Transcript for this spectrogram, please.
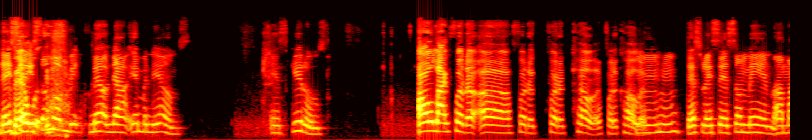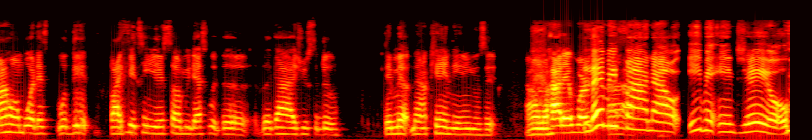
They say was... some of them melting down M and M's and Skittles. Oh, like for the uh for the for the color for the color. Mm-hmm. That's what they said. Some men, uh, my homeboy that's what did like 15 years told me that's what the the guys used to do. They melt down candy and use it. I don't know how that works. Let me uh, find out. Even in jail,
